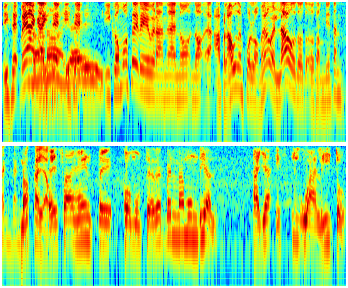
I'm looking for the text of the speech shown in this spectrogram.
Dice, ven acá, No, no, allá es- ¿y cómo celebran? Ah, No, no, aplauden por lo menos, ¿verdad? O, o- o también están tan, callados. esa gente, como ustedes ven la mundial, allá es igualito.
